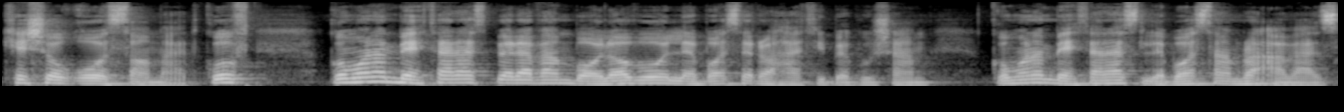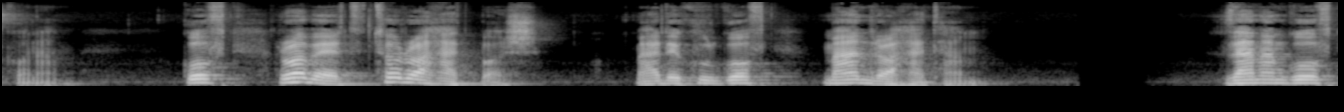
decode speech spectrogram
کش و قوس آمد گفت گمانم بهتر است بروم بالا و لباس راحتی بپوشم. گمانم بهتر است لباسم را عوض کنم. گفت رابرت تو راحت باش. مرد کور گفت من راحتم. زنم گفت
